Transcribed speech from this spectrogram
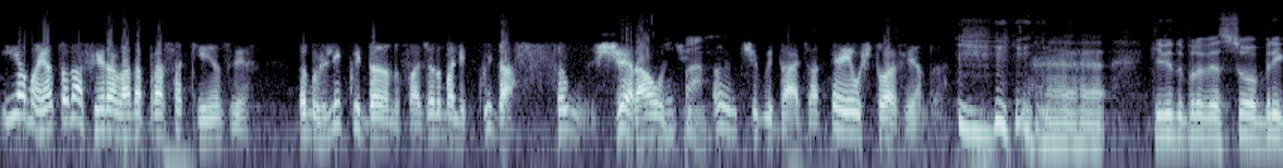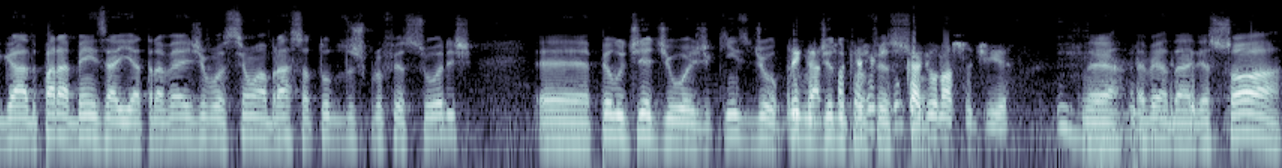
e amanhã estou na feira lá da Praça 15. Estamos liquidando, fazendo uma liquidação geral Opa. de antiguidades. Até eu estou à venda. é, querido professor, obrigado. Parabéns aí. Através de você, um abraço a todos os professores é, pelo dia de hoje, 15 de outubro, obrigado. dia do professor. A gente nunca viu o nosso dia. É, é verdade. É só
